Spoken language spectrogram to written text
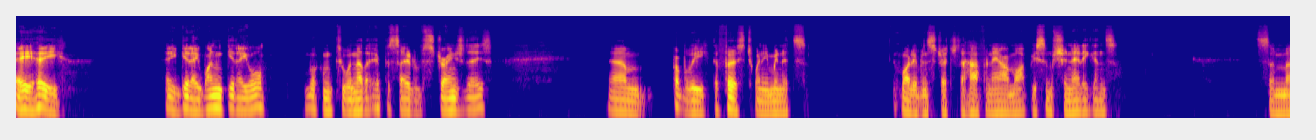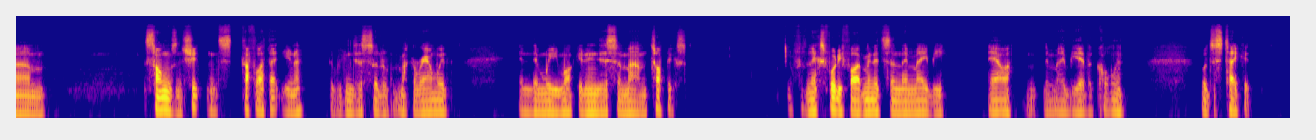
Hey, hey, hey, g'day one, g'day all. Welcome to another episode of Strange Days. Um, probably the first 20 minutes, might even stretch to half an hour, might be some shenanigans, some um, songs and shit and stuff like that, you know, that we can just sort of muck around with. And then we might get into some um, topics for the next 45 minutes and then maybe hour, then maybe have a call in. We'll just take it,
